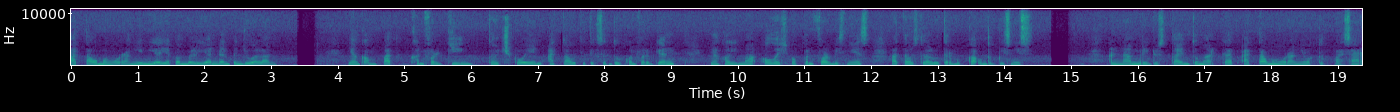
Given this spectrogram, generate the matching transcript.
atau mengurangi biaya pembelian dan penjualan. Yang keempat, converging touch point atau titik sentuh konvergen. Yang kelima, always open for business atau selalu terbuka untuk bisnis. 6. Reduce time to market atau mengurangi waktu ke pasar.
